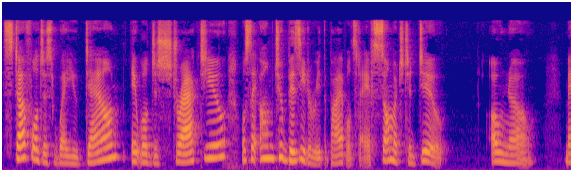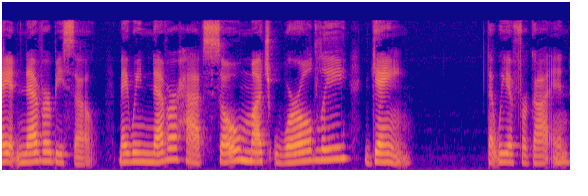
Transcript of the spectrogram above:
Stuff will just weigh you down. It will distract you. We'll say, Oh, I'm too busy to read the Bible today. I have so much to do. Oh, no. May it never be so. May we never have so much worldly gain that we have forgotten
